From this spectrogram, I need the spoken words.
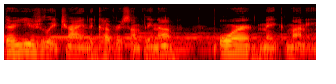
They're usually trying to cover something up or make money.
